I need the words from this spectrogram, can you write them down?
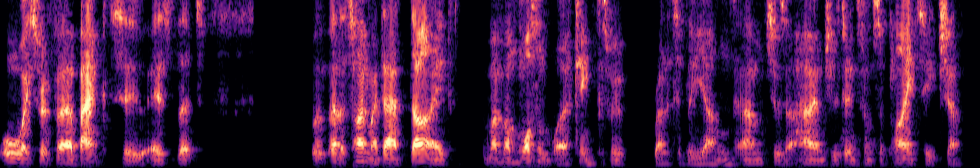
always refer back to is that at the time my dad died, my mum wasn't working because we were relatively young. Um, she was at home. She was doing some supply teacher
